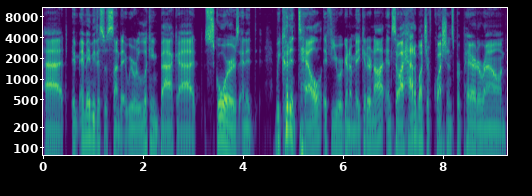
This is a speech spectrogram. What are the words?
at and maybe this was Sunday. We were looking back at scores and it we couldn't tell if you were going to make it or not. And so I had a bunch of questions prepared around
